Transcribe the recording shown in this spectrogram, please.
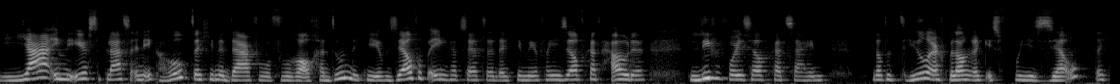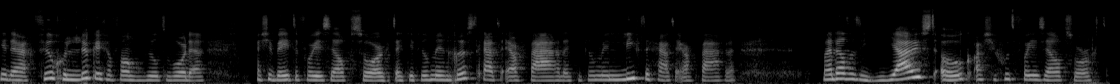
ja in de eerste plaats. En ik hoop dat je het daarvoor vooral gaat doen. Dat je jezelf op één gaat zetten. Dat je meer van jezelf gaat houden. Liever voor jezelf gaat zijn. Dat het heel erg belangrijk is voor jezelf. Dat je daar veel gelukkiger van zult worden. Als je beter voor jezelf zorgt. Dat je veel meer rust gaat ervaren. Dat je veel meer liefde gaat ervaren. Maar dat het juist ook, als je goed voor jezelf zorgt.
